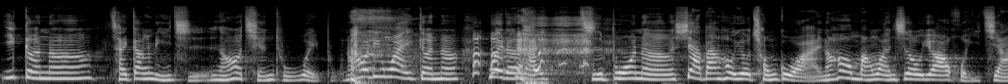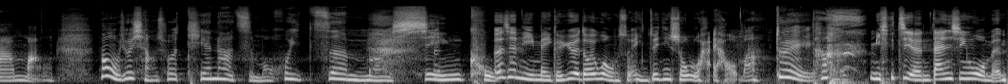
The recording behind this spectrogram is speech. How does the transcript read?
一个呢才刚离职，然后前途未卜，然后另外一个呢，为了来直播呢，下班后又冲过来，然后忙完之后又要回家忙。那我就想说，天哪，怎么会这么辛苦？而且你每个月都会问我说：“哎、你最近收入还好吗对他？”米姐很担心我们，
